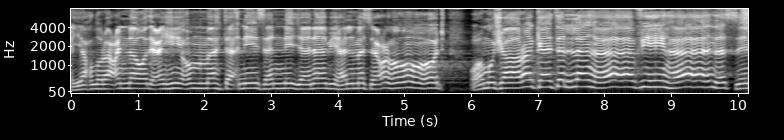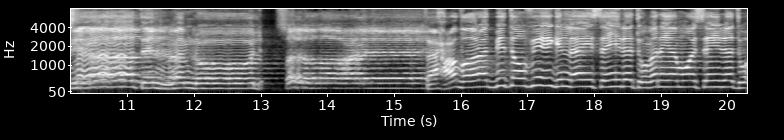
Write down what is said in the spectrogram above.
أن يحضر عند وضعه أمة تأنيسا لجنابها المسعود ومشاركة لها في هذا السمات الممدود. صلى الله عليه فحضرت بتوفيق الله سيدة مريم وسيدة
